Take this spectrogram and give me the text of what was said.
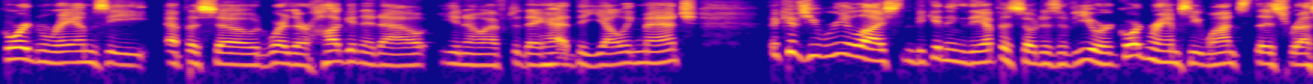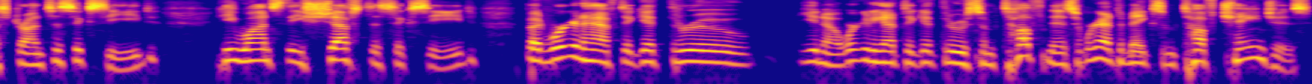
Gordon Ramsay episode where they're hugging it out, you know, after they had the yelling match because you realize in the beginning of the episode as a viewer, Gordon Ramsay wants this restaurant to succeed. He wants these chefs to succeed, but we're going to have to get through, you know, we're going to have to get through some toughness and we're going to have to make some tough changes.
